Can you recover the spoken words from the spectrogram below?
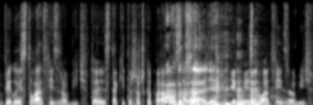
w biegu jest to łatwiej zrobić, to jest taki troszeczkę paradoks, ale w biegu jest to łatwiej zrobić.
